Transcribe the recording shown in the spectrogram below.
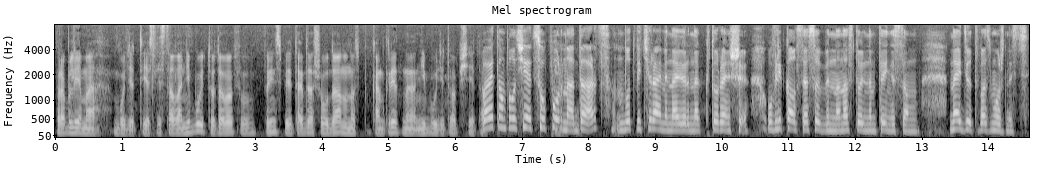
проблема будет, если стола не будет, то, то в принципе, тогда шоудаун у нас конкретно не будет вообще. Там. Поэтому получается упор на дартс. Вот вечерами, наверное, кто раньше увлекался особенно настольным теннисом, найдет возможность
